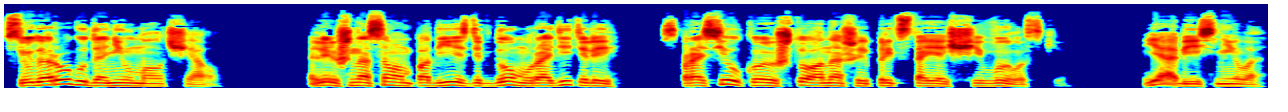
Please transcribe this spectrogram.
Всю дорогу Данил молчал. Лишь на самом подъезде к дому родителей спросил кое-что о нашей предстоящей вылазке. Я объяснила.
